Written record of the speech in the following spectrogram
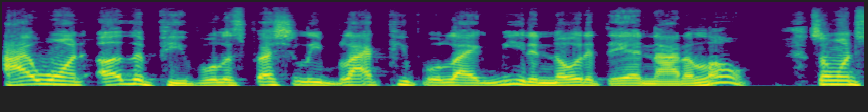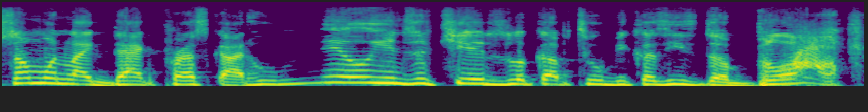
I want other people, especially black people like me, to know that they are not alone. So when someone like Dak Prescott, who millions of kids look up to because he's the black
